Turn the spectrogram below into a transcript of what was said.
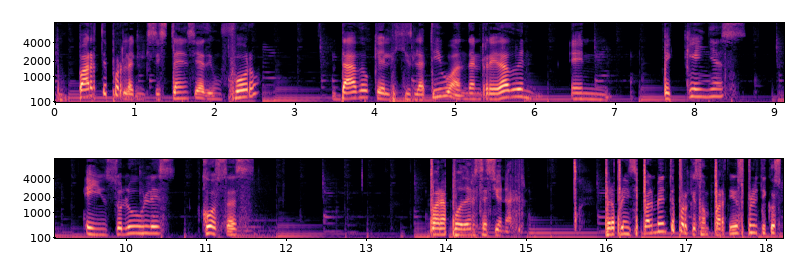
en parte por la inexistencia de un foro, dado que el legislativo anda enredado en, en pequeñas e insolubles cosas para poder sesionar pero principalmente porque son partidos políticos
